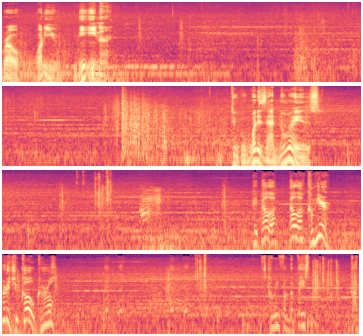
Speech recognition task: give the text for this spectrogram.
Bro, what do you mean? Dude, what is that noise? Bella! Bella, come here! Where did you go, girl? It's coming from the basement. God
